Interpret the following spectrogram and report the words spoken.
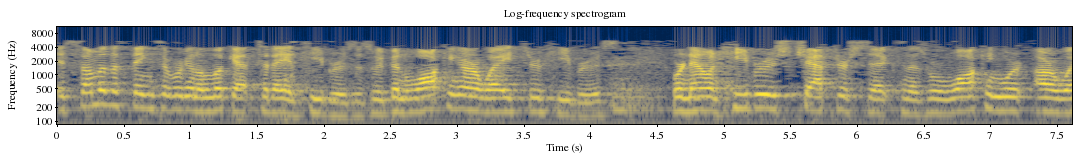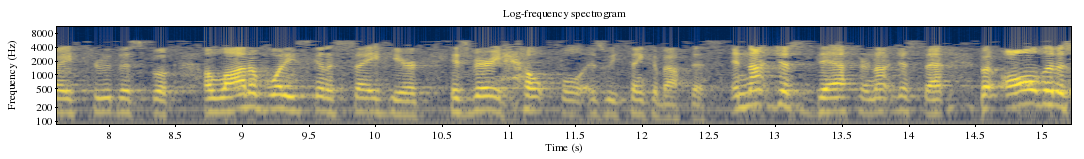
is some of the things that we're going to look at today in Hebrews. As we've been walking our way through Hebrews, we're now in Hebrews chapter 6, and as we're walking our way through this book, a lot of what he's going to say here is very helpful as we think about this. And not just death or not just that, but all that is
